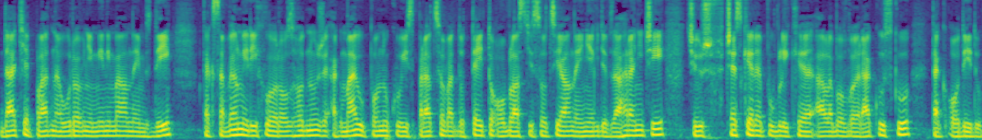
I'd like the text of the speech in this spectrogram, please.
dáte plat na úrovni minimálnej mzdy, tak sa veľmi rýchlo rozhodnú, že ak majú ponuku ísť pracovať do tejto oblasti sociálnej niekde v zahraničí, či už v Českej republike alebo v Rakúsku, tak odídu.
